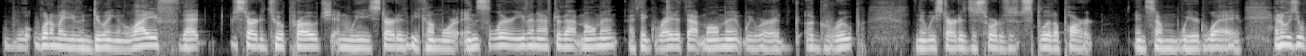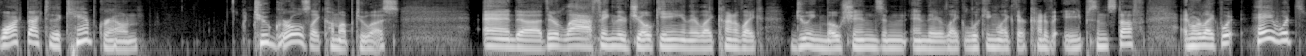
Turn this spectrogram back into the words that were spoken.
what am I even doing in life? That started to approach, and we started to become more insular even after that moment. I think right at that moment, we were a, a group, and then we started to sort of split apart in some weird way. And as we walked back to the campground, two girls like come up to us and uh, they're laughing, they're joking, and they're like kind of like doing motions and and they're like looking like they're kind of apes and stuff. And we're like, "What? Hey, what's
